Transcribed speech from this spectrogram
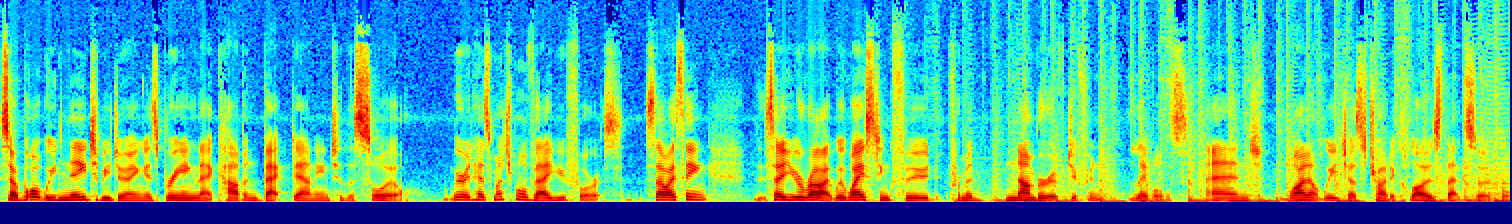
So what we need to be doing is bringing that carbon back down into the soil where it has much more value for us. So i think so you're right, we're wasting food from a number of different levels, and why don't we just try to close that circle?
